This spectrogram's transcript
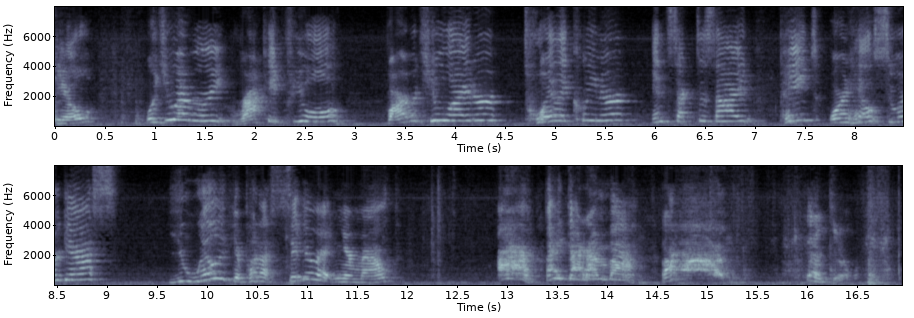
Would you ever eat rocket fuel, barbecue lighter, toilet cleaner, insecticide, paint, or inhale sewer gas? You will if you put a cigarette in your mouth. Ah! Ay ah! caramba! Ah! Thank you.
